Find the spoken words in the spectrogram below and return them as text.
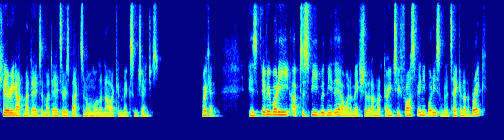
clearing out my data. My data is back to normal and now I can make some changes. Okay, is everybody up to speed with me there? I want to make sure that I'm not going too fast for anybody. So I'm going to take another break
